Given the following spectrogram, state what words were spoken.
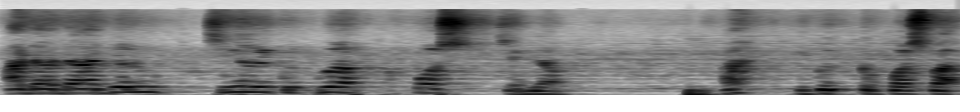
Ada-ada aja lu. Sini lu ikut gua ke pos saya bilang. Ah ikut ke pos pak.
